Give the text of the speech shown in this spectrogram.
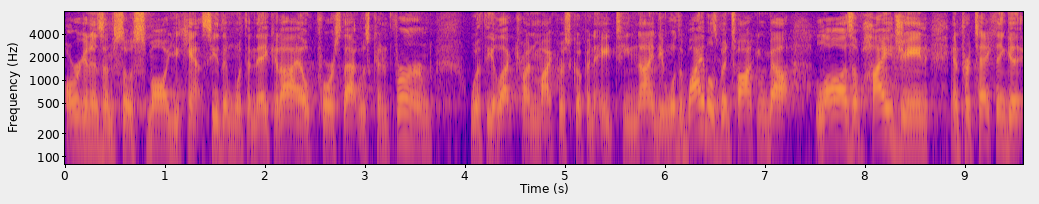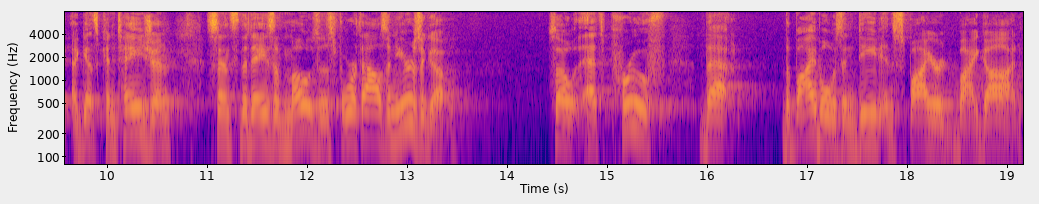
organisms so small you can't see them with the naked eye. Of course, that was confirmed with the electron microscope in 1890. Well, the Bible's been talking about laws of hygiene and protecting against contagion since the days of Moses 4,000 years ago. So that's proof that the Bible was indeed inspired by God.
